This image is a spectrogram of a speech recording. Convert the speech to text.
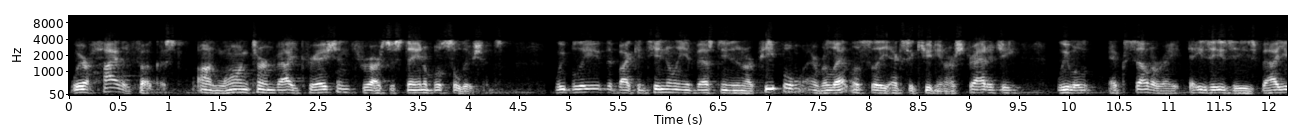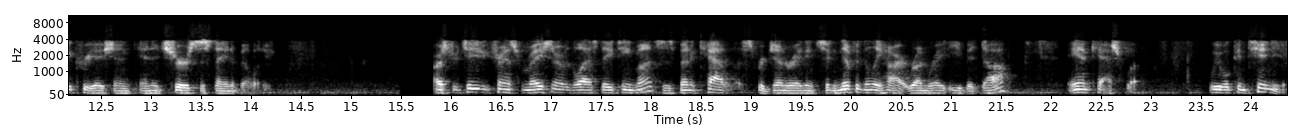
We are highly focused on long-term value creation through our sustainable solutions. We believe that by continually investing in our people and relentlessly executing our strategy, we will accelerate AZZ's value creation and ensure sustainability. Our strategic transformation over the last 18 months has been a catalyst for generating significantly higher run rate EBITDA and cash flow. We will continue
